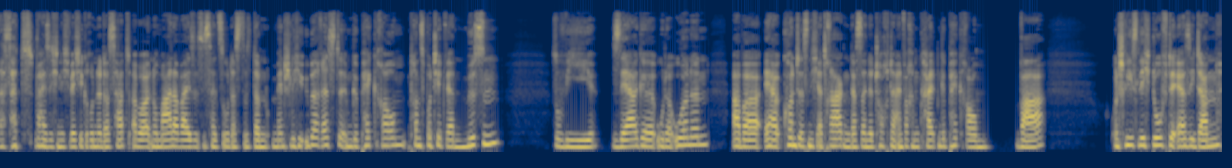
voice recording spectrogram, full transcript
Das hat, weiß ich nicht, welche Gründe das hat, aber normalerweise ist es halt so, dass das dann menschliche Überreste im Gepäckraum transportiert werden müssen, so wie Särge oder Urnen. Aber er konnte es nicht ertragen, dass seine Tochter einfach im kalten Gepäckraum war. Und schließlich durfte er sie dann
